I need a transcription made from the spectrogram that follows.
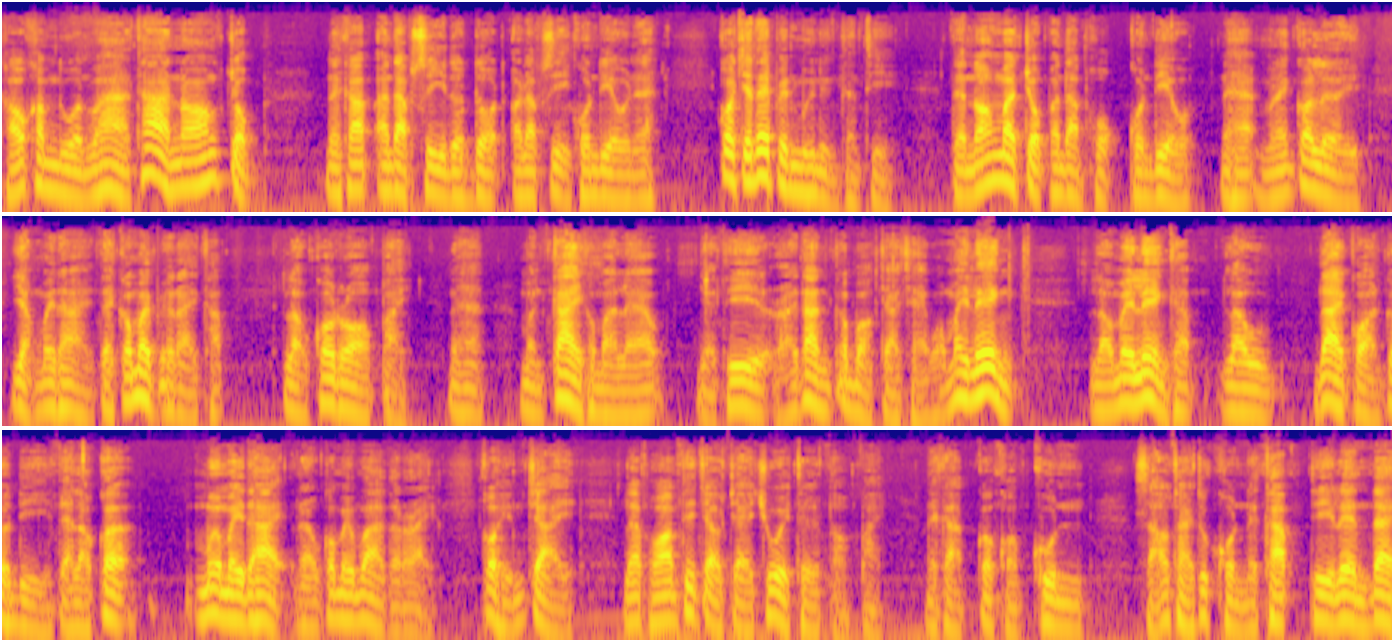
เขาคำนวณว่าถ้าน้องจบนะครับอันดับ 4 โดดๆ อันดับ 4 คนเดียวนะก็จะได้เป็นมือหนึ่งทันที แต่น้องมาจบอันดับ 6 คนเดียวนะฮะมันนั้นก็เลยยังไม่ได้ แต่ก็ไม่เป็นไรครับ เราก็รอไปนะฮะมันใกล้เข้ามาแล้ว อย่างที่หลายท่านก็บอกจ่าแฉกว่าไม่เร่ง เราไม่เร่งครับ เราได้ก่อนก็ดี แต่เราก็เมื่อไม่ได้เราก็ไม่ว่าอะไร ก็เห็นใจและพร้อมที่จะเอาใจช่วยเธอต่อไปนะครับ ก็ขอบคุณสาวไทยทุกคนนะครับ ที่เล่นได้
